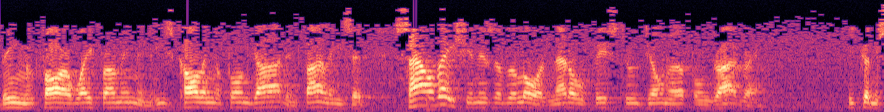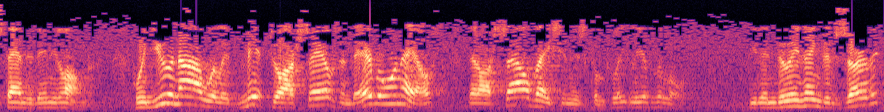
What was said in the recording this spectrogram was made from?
being far away from him, and he's calling upon God. And finally he said, Salvation is of the Lord. And that old fish threw Jonah up on dry ground. He couldn't stand it any longer. When you and I will admit to ourselves and to everyone else that our salvation is completely of the Lord. You didn't do anything to deserve it.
